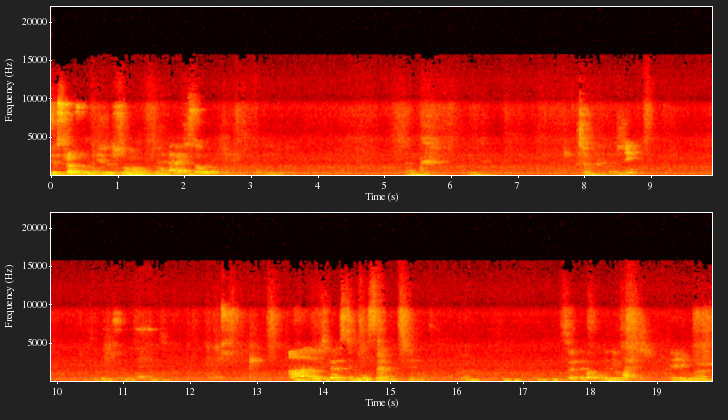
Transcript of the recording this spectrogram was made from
я сразу руки засунул. А, давай, всовывай руки. Вот они тут. Так. Так. Подожди. Забыла, что не тянется. А, у тебя расстегнулся этот. Так. Все, ты покуда не влазишь. Я не влажу.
